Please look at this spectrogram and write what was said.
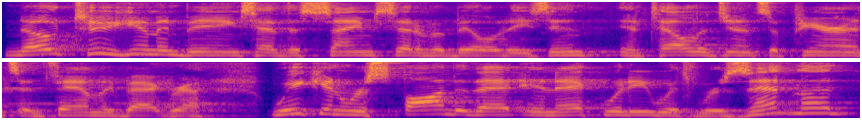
No two human beings have the same set of abilities, in, intelligence, appearance, and family background. We can respond to that inequity with resentment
